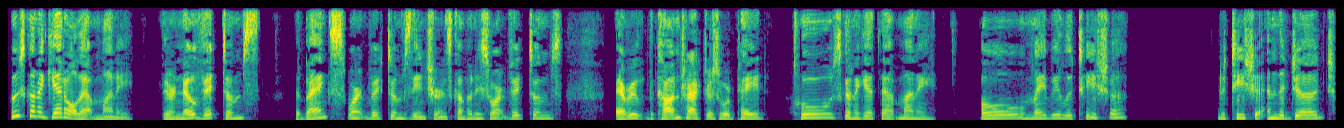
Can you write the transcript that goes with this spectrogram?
Who's going to get all that money? There are no victims. The banks weren't victims. The insurance companies weren't victims. Every, the contractors were paid. Who's going to get that money? Oh, maybe Letitia? Letitia and the judge?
